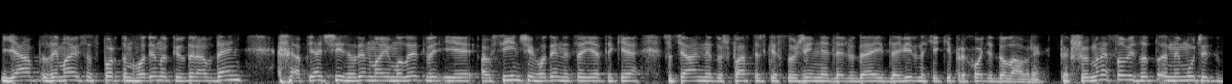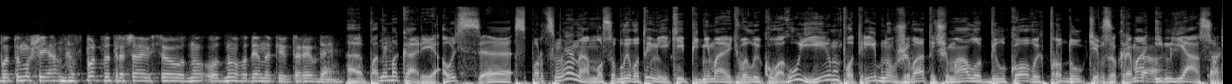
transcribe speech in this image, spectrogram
я займаюся спортом годину-півтора в день, а 5-6 годин маю молитви, і а всі інші години це є таке соціальне душпастерське служіння для людей, для вірних, які приходять до лаври. Так що мене совість не мучить, бо тому що я на спорт витрачаю всього одну одну годину півтори в день. Е, Пане Макарі, а ось е, спортсменам, особливо тим, які піднімають велику вагу, їм потрібно вживати чимало білкових продуктів, зокрема Так, і м'ясо. так.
